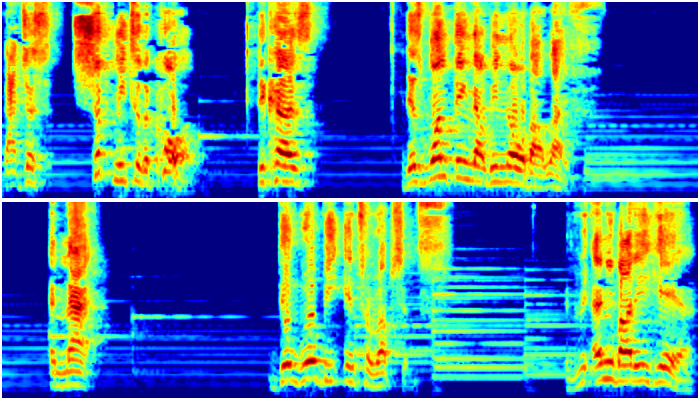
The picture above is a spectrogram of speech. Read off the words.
that just shook me to the core, because there's one thing that we know about life, and that there will be interruptions. If we, anybody here,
